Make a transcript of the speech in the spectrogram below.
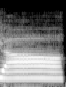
要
